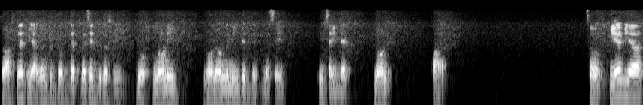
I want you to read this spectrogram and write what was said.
So after that we are going to drop that message because we don't no need no longer needed that message inside that clone file. So here we are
